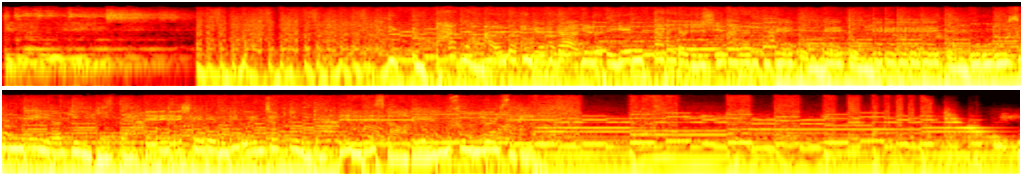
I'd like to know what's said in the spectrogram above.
지금 하나 따라주시 해동 우송대역입니다. 내리시는 왼쪽입니다. This stop is University 이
